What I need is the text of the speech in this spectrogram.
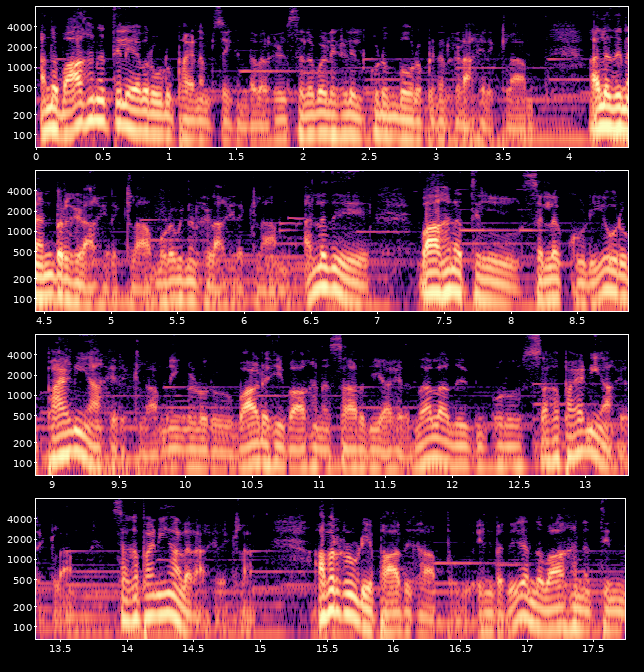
அந்த வாகனத்திலே அவரோடு பயணம் செய்கின்றவர்கள் சில வேளைகளில் குடும்ப உறுப்பினர்களாக இருக்கலாம் அல்லது நண்பர்களாக இருக்கலாம் உறவினர்களாக இருக்கலாம் அல்லது வாகனத்தில் செல்லக்கூடிய ஒரு பயணியாக இருக்கலாம். நீங்கள் ஒரு வாடகை வாகன சாரதியாக இருந்தால் அது ஒரு சக பயணியாக இருக்கலாம் சக பணியாளராக இருக்கலாம். அவர்களுடைய பாதுகாப்பு என்பது அந்த வாகனத்தின்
